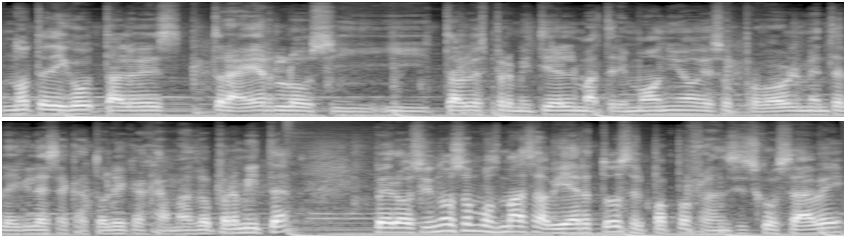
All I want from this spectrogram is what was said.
no te digo tal vez traerlos y, tal vez permitir el matrimonio, eso probablemente la iglesia católica jamás lo permita, pero si no somos más abiertos, el Papa Francisco sabe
